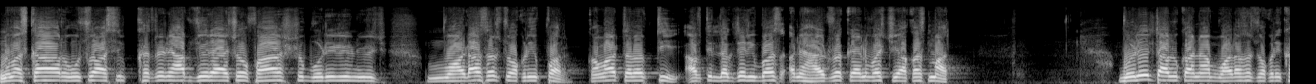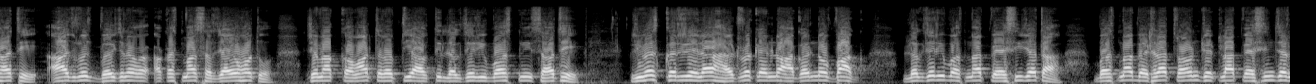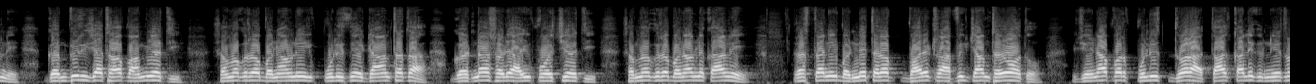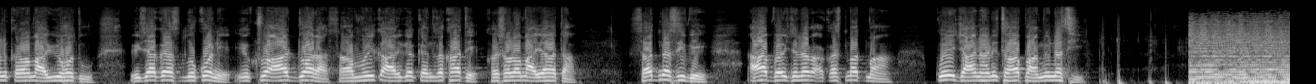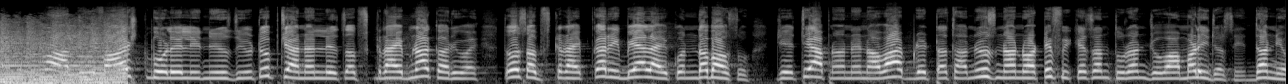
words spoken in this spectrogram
નમસ્કાર, હું છું આસિફ ખત્રીને આપ જોઈ રહ્યા છો ફાસ્ટ બોડીલી ન્યૂઝ મોડાસર ચોકડી પર કમાર તરફથી આવતી લક્ઝરી બસ અને હાઇડ્રોક્રેન વચ્ચે અકસ્માત. બોડેલી તાલુકાના મોડાસર ચોકડી ખાતે આજ રોજ ભયજનક અકસ્માત સર્જાયો હતો, જેમાં કમાર તરફથી આવતી લક્ઝરી બસની સાથે રિવર્સ કરી રહેલા હાઇડ્રોક્રેનનો આગળનો ભાગ લક્ઝરી બસમાં પેસી જતા બસમાં બેઠેલા ત્રણ જેટલા પેસેન્જરને ગંભીર ઈજા થવા પામી હતી. સમગ્ર બનાવની પોલીસને જાણ થતાં ઘટના સ્થળે આવી પહોંચી હતી. સમગ્ર બનાવને કારણે રસ્તાની બંને તરફ ભારે ટ્રાફિક જામ થયો હતો, જેના પર પોલીસ દ્વારા તાત્કાલિક નિયંત્રણ કરવામાં આવ્યું હતું. ઇજાગ્રસ્ત લોકોને એકસો આઠ દ્વારા સામૂહિક આરોગ્ય કેન્દ્ર ખાતે ખસેડવામાં આવ્યા હતા. સદનસીબે આ ભયજનક અકસ્માતમાં કોઈ જાનહાનિ થવા પામી નથી. આપે બોલેલી ન્યૂઝ યુટ્યુબ ચેનલને સબસ્ક્રાઇબ ના કરી હોય તો સબસ્ક્રાઇબ કરી બે આઇકોન દબાવશો, જેથી આપણને નવા અપડેટ તથા ન્યૂઝના નોટિફિકેશન તુરંત જોવા મળી જશે. ધન્યવાદ.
